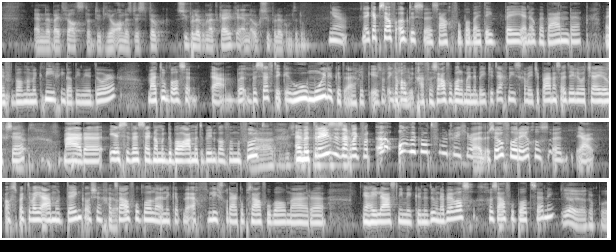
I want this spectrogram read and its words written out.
En eh, bij het veld is dat natuurlijk heel anders. Dus het is ook superleuk om naar te kijken en ook superleuk om te doen. Ja. Ik heb zelf ook dus eh zaalgevoetbal bij TPP en ook bij Barendrecht. In verband met mijn knie ging dat niet meer door. Maar toen eh, ja, be- besefte ik hoe moeilijk het eigenlijk is. Want ik dacht ook, ik ga even zaalvoetballen, ik ben een beetje technisch. Ik ga een beetje panas uitdelen, wat jij ook zegt. Maar de eerste wedstrijd nam ik de bal aan met de binnenkant van mijn voet. Ja, En mijn trainer is eigenlijk van, eh, onderkant voet, weet je wel. Zoveel regels, eh, ja, aspecten waar je aan moet denken als je gaat Ja. zaalvoetballen. En ik heb me echt verliefd geraakt op zaalvoetbal, maar eh, ja, helaas niet meer kunnen doen. Heb jij wel eens ge- gezaalvoetbald, Sammy? Ja, ja, ik heb, eh,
